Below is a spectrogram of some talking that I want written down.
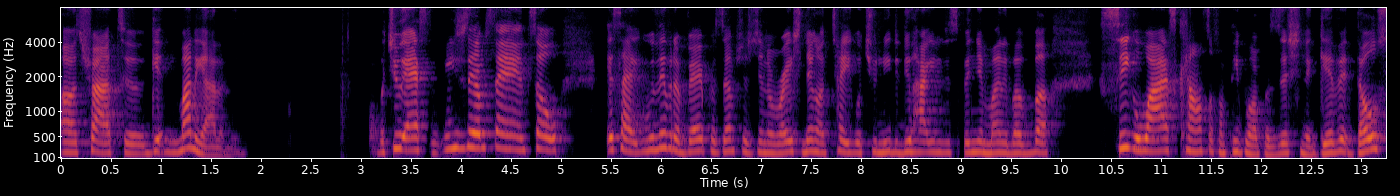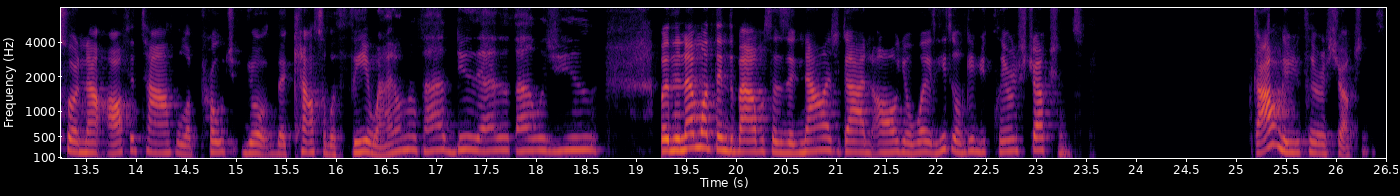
uh try to get money out of me. But you ask, you see what I'm saying? So it's like we live in a very presumptuous generation. They're gonna tell you what you need to do, how you need to spend your money, blah blah. blah. Seek a wise counsel from people in position to give it. Those who are not oftentimes will approach your the counsel with fear. I don't know if I'd do that if I was you. But the number one thing the Bible says, is acknowledge God in all your ways. He's gonna give you clear instructions. God will give you clear instructions.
